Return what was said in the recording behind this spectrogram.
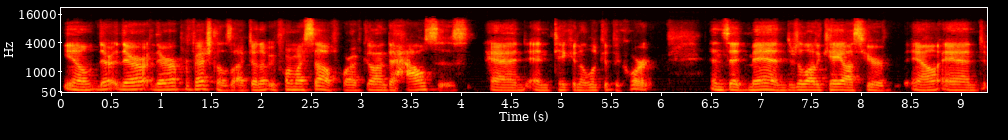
you know, there there are, there are professionals. I've done it before myself, where I've gone to houses and and taken a look at the court and said, "Man, there's a lot of chaos here," you know, and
